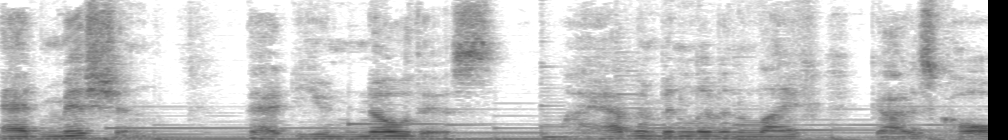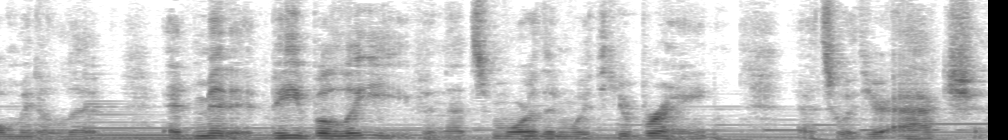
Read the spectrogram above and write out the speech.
Admission that you know this. Haven't been living the life God has called me to live. Admit it. Be believe, and that's more than with your brain, that's with your action.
